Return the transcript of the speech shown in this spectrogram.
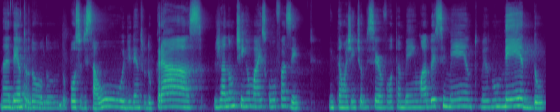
né, dentro do, do, do posto de saúde, dentro do CRAS, já não tinham mais como fazer. Então a gente observou também um adoecimento, mesmo um medo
